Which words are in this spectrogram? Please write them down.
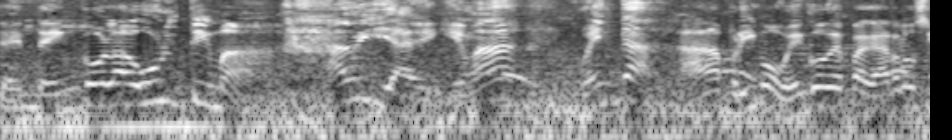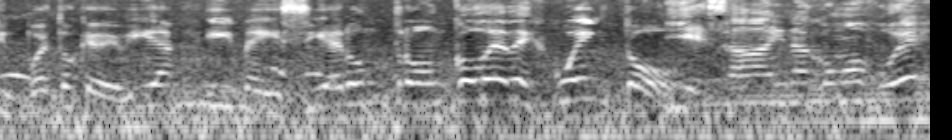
Te tengo la última. Javi, ¿de qué más? Cuenta. Ah, primo, vengo de pagar los impuestos que debía y me hicieron tronco de descuento. ¿Y esa vaina cómo fue?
